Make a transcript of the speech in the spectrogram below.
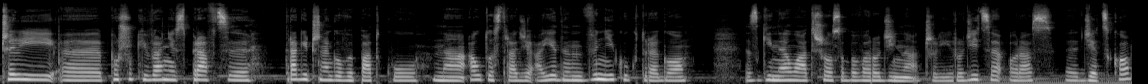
Czyli yy, poszukiwanie sprawcy tragicznego wypadku na autostradzie A1, w wyniku którego zginęła trzyosobowa rodzina, czyli rodzice oraz e, dziecko.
